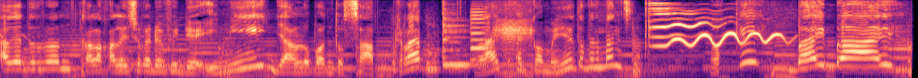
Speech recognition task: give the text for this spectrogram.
Oke teman-teman, kalau kalian suka dengan video ini, jangan lupa untuk subscribe, like, and komennya teman-teman. Oke, bye-bye.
